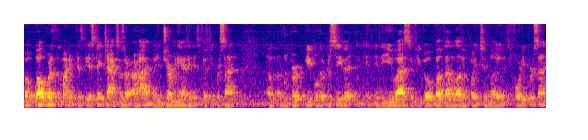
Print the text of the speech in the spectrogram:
but well worth the money, because the estate taxes are, are high. I mean, in Germany, I think it's fifty percent of, of the people that receive it. In, in, in the US, if you go above that eleven point two million, it's forty percent.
